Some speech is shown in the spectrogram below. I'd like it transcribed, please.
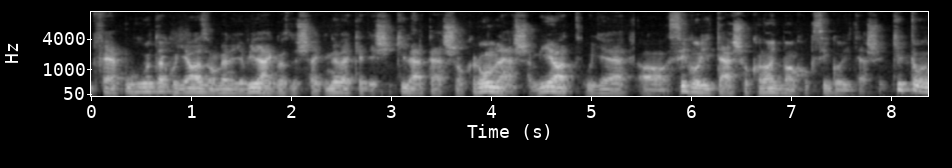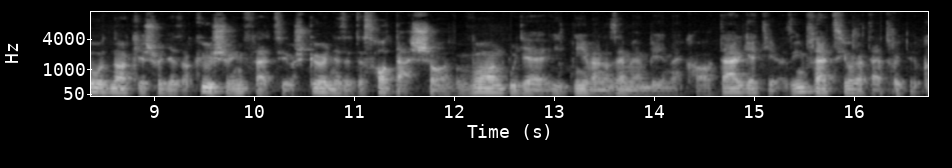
felpuhultak. Ugye az van benne, hogy a világgazdasági növekedési kilátások romlása miatt ugye a szigorítások, a nagybankok szigorításai kitolódnak, és hogy ez a külső inflációs környezet, ez hatással van. Ugye itt nyilván az MNB-nek a targetje az inflációra, tehát hogy ők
